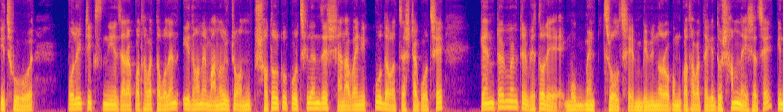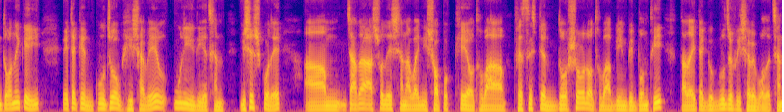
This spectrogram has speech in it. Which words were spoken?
কিছু পলিটিক্স নিয়ে যারা কথাবার্তা বলেন, এই ধরনের মানুষজন সতর্ক করছিলেন যে সেনাবাহিনী কু দেওয়ার চেষ্টা করছে। ক্যান্টনমেন্টের ভেতরে মুভমেন্ট চলছে, বিভিন্ন রকম কথাবার্তা কিন্তু সামনে এসেছে। কিন্তু অনেকেই এটাকে গুজব হিসাবে উড়িয়ে দিয়েছেন। বিশেষ করে যারা আসলে সেনাবাহিনীর সপক্ষে অথবা ফেসিস্টের দোসর অথবা বিএনপিপন্থী তারা এটাকে গুজব হিসাবে বলেছেন।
